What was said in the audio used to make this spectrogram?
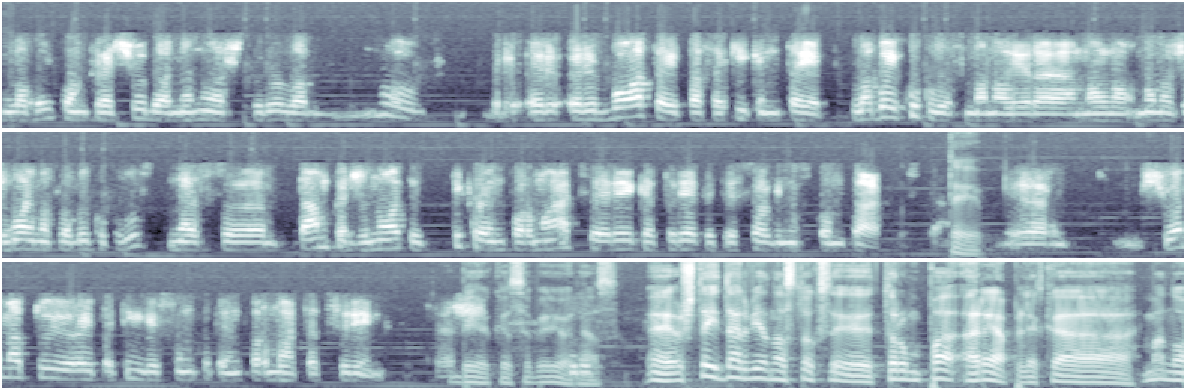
labai konkrečių duomenų aš turiu lab, nu, ribotai, pasakykim taip, labai kuklus mano yra, mano, mano žinojimas labai kuklus, nes uh, tam, kad žinoti tikrą informaciją, reikia turėti tiesioginius kontaktus. Ten. Taip. Ir šiuo metu yra ypatingai sunku tą informaciją atsirinkti. Be jokios abejonės. E, štai dar vienas toks e, trumpa replika. Mano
